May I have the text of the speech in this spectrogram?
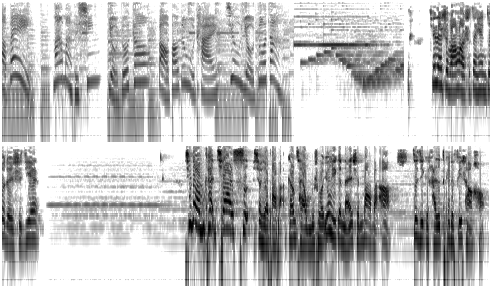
宝贝，妈妈的心有多高，宝宝的舞台就有多大。现在是王老师在线坐诊时间。现在我们看七二四笑笑爸爸，刚才我们说又一个男神爸爸啊，自己给孩子推的非常好。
